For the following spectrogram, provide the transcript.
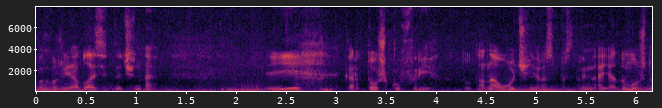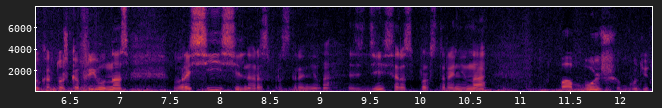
Похоже, я облазить начинаю. И картошку фри. Тут она очень распространена. Я думал, что картошка фри у нас в России сильно распространена. Здесь распространена побольше будет.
